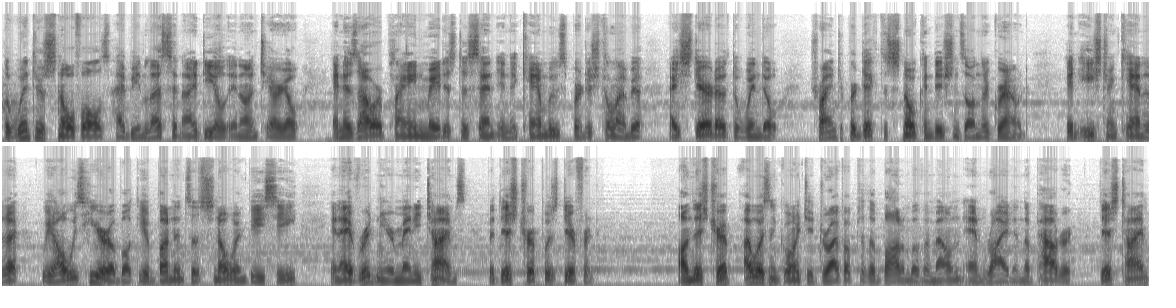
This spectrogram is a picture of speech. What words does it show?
The winter snowfalls have been less than ideal in Ontario, and as our plane made its descent into Kamloops, British Columbia, I stared out the window, trying to predict the snow conditions on the ground. In eastern Canada, we always hear about the abundance of snow in BC, and I have ridden here many times, but this trip was different. On this trip, I wasn't going to drive up to the bottom of a mountain and ride in the powder. This time,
